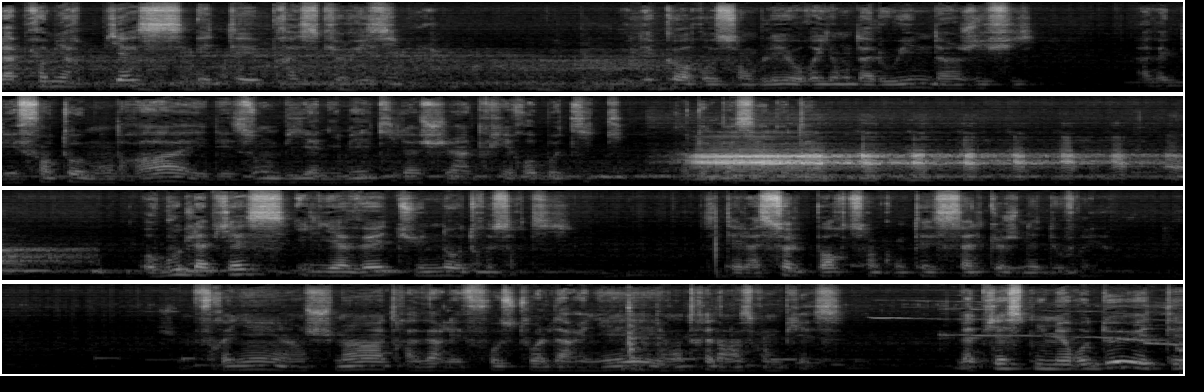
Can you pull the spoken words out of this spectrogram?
La première pièce était presque risible. Le décor ressemblait au rayon d'Halloween d'un Jiffy, avec des fantômes en drap et des zombies animés qui lâchaient un cri robotique quand on passait à côté. Bout de la pièce, il y avait une autre sortie. C'était la seule porte sans compter celle que je venais d'ouvrir. Je me frayais un chemin à travers les fausses toiles d'araignée et entrais dans la seconde pièce. La pièce numéro 2 était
